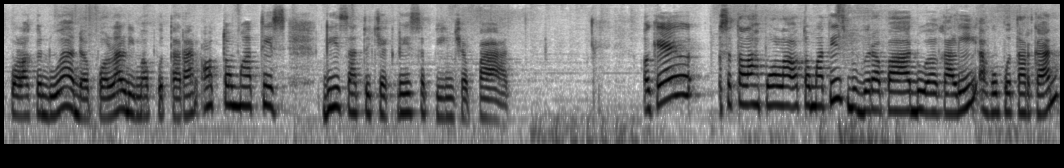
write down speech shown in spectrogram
Pola kedua ada pola 5 putaran otomatis di satu checklist spin cepat. Oke, setelah pola otomatis beberapa dua kali aku putarkan.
